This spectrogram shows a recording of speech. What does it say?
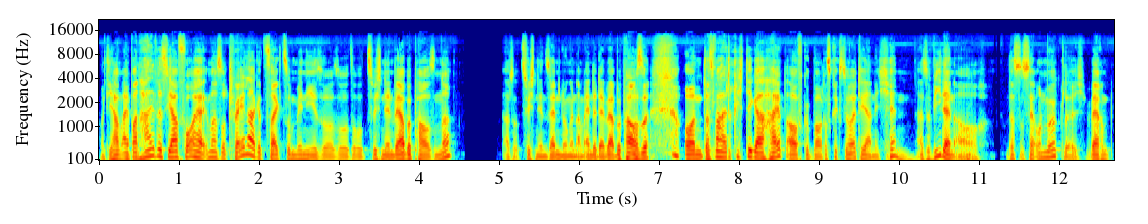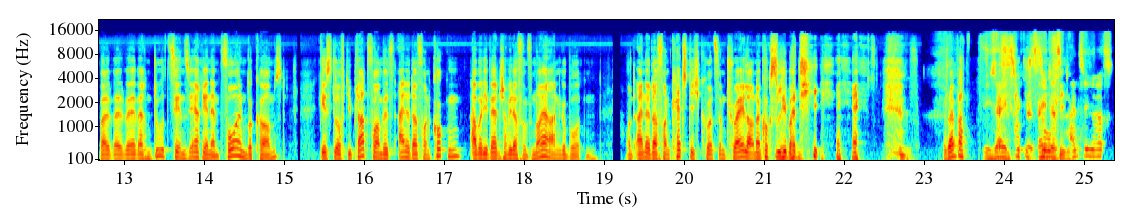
Und die haben einfach ein halbes Jahr vorher immer so Trailer gezeigt, so Mini, so, so, so zwischen den Werbepausen, ne? Also zwischen den Sendungen am Ende der Werbepause. Und das war halt richtiger Hype aufgebaut. Das kriegst du heute ja nicht hin. Also wie denn auch? Das ist ja unmöglich. Während, weil, weil, während du zehn Serien empfohlen bekommst, gehst du auf die Plattform, willst eine davon gucken, aber die werden schon wieder fünf neue angeboten. Und eine davon catcht dich kurz im Trailer und dann guckst du lieber die. das ist einfach ich sag, ich, ich, so das, Einzige, was,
